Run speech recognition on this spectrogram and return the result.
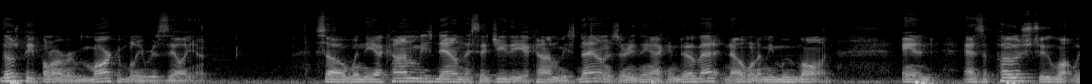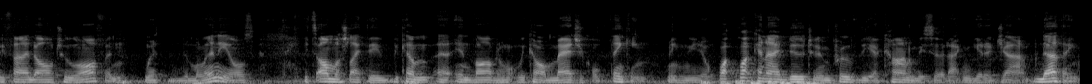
Those people are remarkably resilient. So when the economy's down, they say, gee, the economy's down. Is there anything I can do about it? No, well, let me move on. And as opposed to what we find all too often with the millennials, it's almost like they become uh, involved in what we call magical thinking. I mean, you know, what, what can I do to improve the economy so that I can get a job? Nothing.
